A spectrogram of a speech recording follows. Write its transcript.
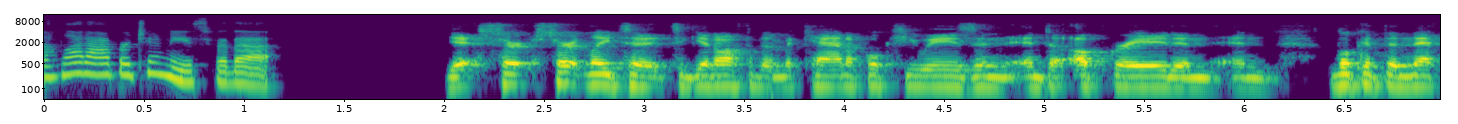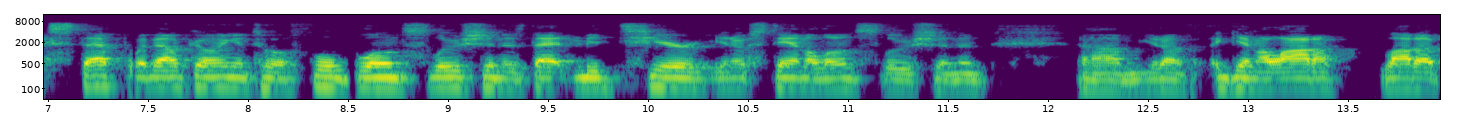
a lot of opportunities for that. Yeah cer certainly to to get off of the mechanical QAs and and to upgrade and and look at the next step without going into a full-blown solution is that mid-tier you know standalone solution. And um, you know again a lot of a lot of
